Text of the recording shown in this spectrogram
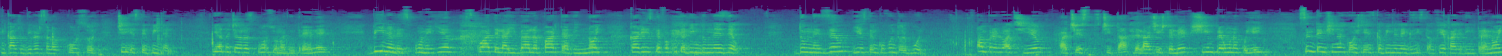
în cazul diverselor cursuri, ce este binele. Iată ce a răspuns unul dintre elevi, Binele, spune el, scoate la iveală partea din noi care este făcută din Dumnezeu. Dumnezeu este în cuvântul bun. Am preluat și eu acest citat de la acești elevi și împreună cu ei suntem și noi conștienți că binele există în fiecare dintre noi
